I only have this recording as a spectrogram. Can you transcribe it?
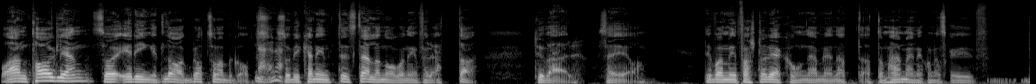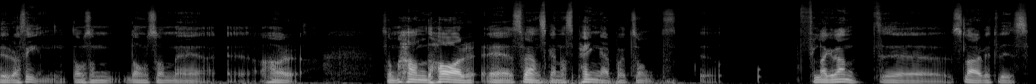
Och antagligen så är det inget lagbrott som har begåtts. Nej, nej. Så vi kan inte ställa någon inför rätta, tyvärr, säger jag. Det var min första reaktion, nämligen att, att de här människorna ska ju buras in. De som, de som, eh, eh, har, som handhar eh, svenskarnas pengar på ett sånt eh, flagrant eh, slarvigt vis.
